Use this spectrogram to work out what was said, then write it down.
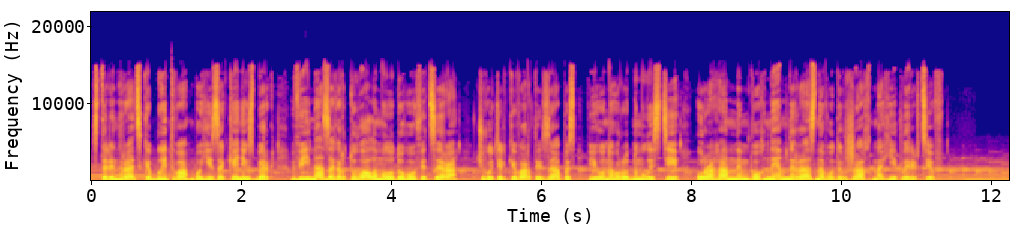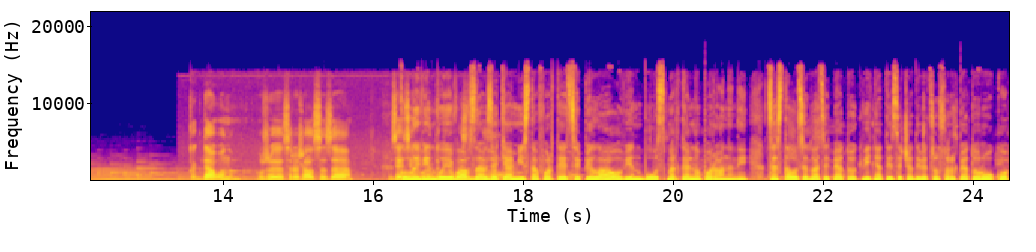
Сталінградська битва, бої за Кенігсберг. Війна загартувала молодого офіцера. Чого тільки вартий запис в його нагородному листі ураганним вогнем не раз наводив жах на гітлерівців. Когда он уже сражался за Коли він воював за взяття міста фортеці Пілао, він був смертельно поранений. Це сталося 25 квітня 1945 року.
